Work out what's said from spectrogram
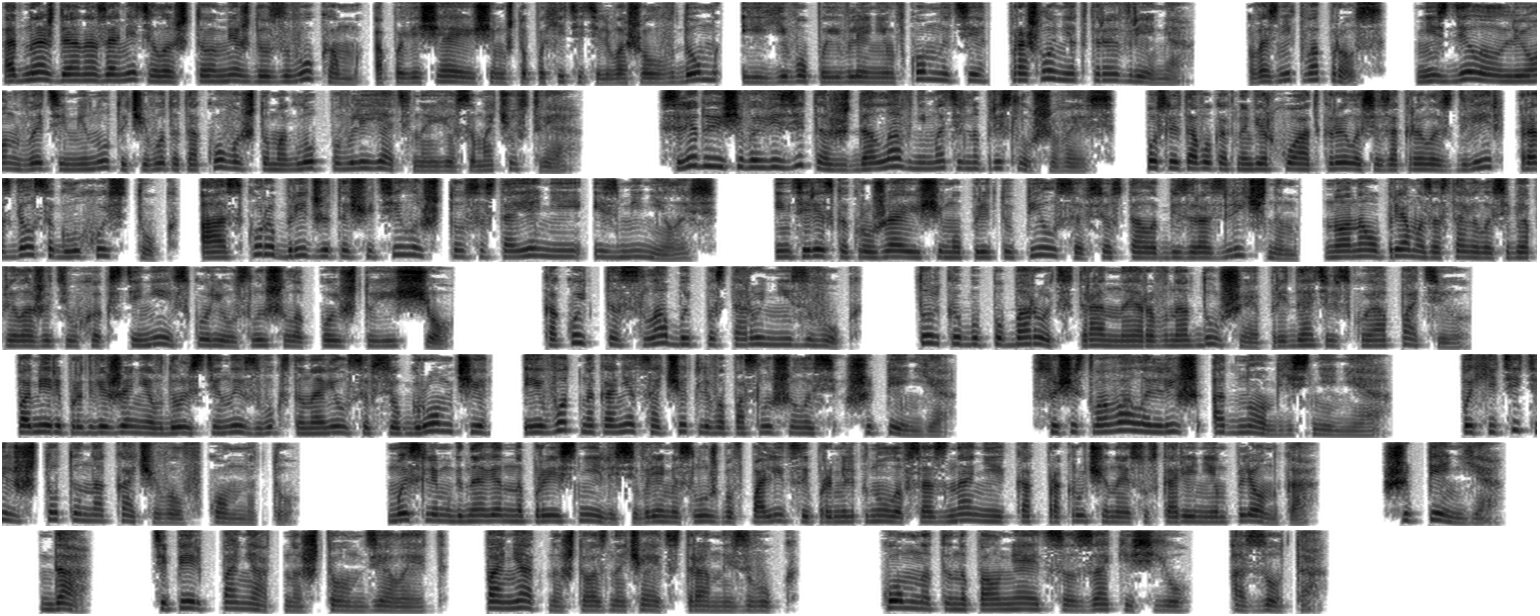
Однажды она заметила, что между звуком, оповещающим, что похититель вошел в дом, и его появлением в комнате прошло некоторое время. Возник вопрос, не сделал ли он в эти минуты чего-то такого, что могло повлиять на ее самочувствие. Следующего визита ждала, внимательно прислушиваясь. После того, как наверху открылась и закрылась дверь, раздался глухой стук, а скоро Бриджит ощутила, что состояние изменилось. Интерес к окружающему притупился, все стало безразличным, но она упрямо заставила себя приложить ухо к стене и вскоре услышала кое-что еще. Какой-то слабый посторонний звук, только бы побороть странное равнодушие, предательскую апатию. По мере продвижения вдоль стены звук становился все громче, и вот, наконец, отчетливо послышалось шипенье. Существовало лишь одно объяснение. Похититель что-то накачивал в комнату. Мысли мгновенно прояснились, время службы в полиции промелькнуло в сознании, как прокрученная с ускорением пленка. Шипенье. Да, теперь понятно, что он делает. Понятно, что означает странный звук. Комната наполняется закисью азота.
